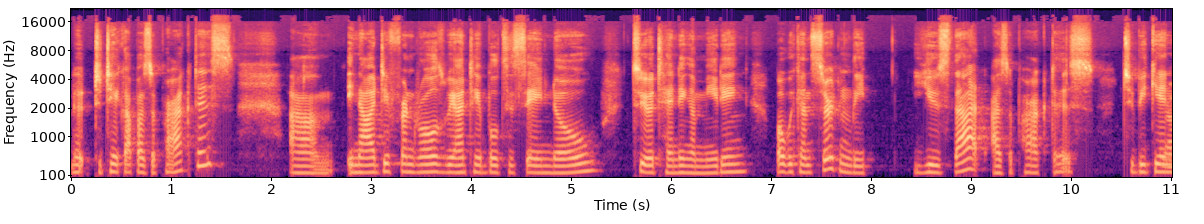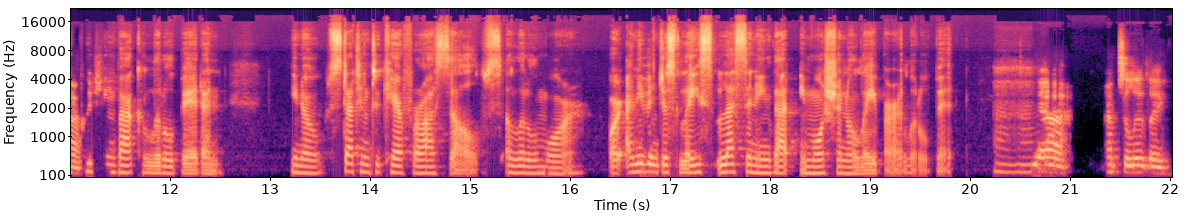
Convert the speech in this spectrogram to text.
to take up as a practice. Um, in our different roles, we aren't able to say no to attending a meeting, but we can certainly use that as a practice to begin yeah. pushing back a little bit and you know starting to care for ourselves a little more or and even just lace, lessening that emotional labor a little bit. Mm-hmm. Yeah, absolutely.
